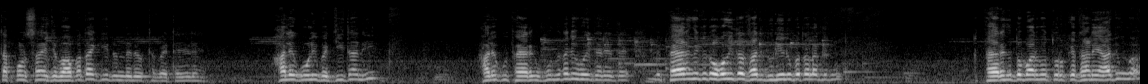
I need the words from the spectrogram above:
ਤਾਂ ਪੁਲਿਸ ਵਾਲੇ ਜਵਾਬ ਪਤਾ ਕੀ ਦਿੰਦੇ ਨੇ ਉੱਥੇ ਬੈਠੇ ਜਿਹੜੇ? ਹਾਲੇ ਗੋਲੀ ਵੱਜੀ ਤਾਂ ਨਹੀਂ? ਹਾਲੇ ਕੋਈ ਫਾਇਰਿੰਗ ਫੂੰਗ ਤਾਂ ਨਹੀਂ ਹੋਈ ਤੇਰੇ ਤੇ? ਵੀ ਫਾਇਰਿੰਗ ਜਦੋਂ ਹੋਈ ਤਾਂ ਸਾਰੀ ਦੁਨੀਆ ਨੂੰ ਪਤਾ ਲੱਗ ਜੂ। ਫਾਇਰਿੰਗ ਤੋਂ ਬਾਅਦ ਮੈਂ ਤੁਰ ਕੇ ਥਾਣੇ ਆ ਜਾਊਂਗਾ।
